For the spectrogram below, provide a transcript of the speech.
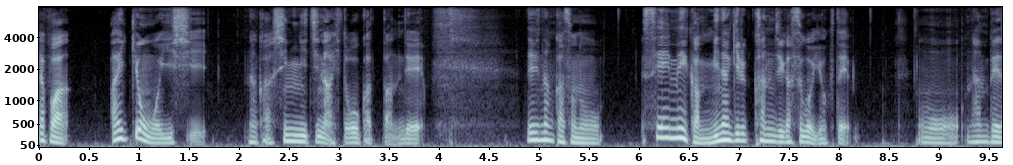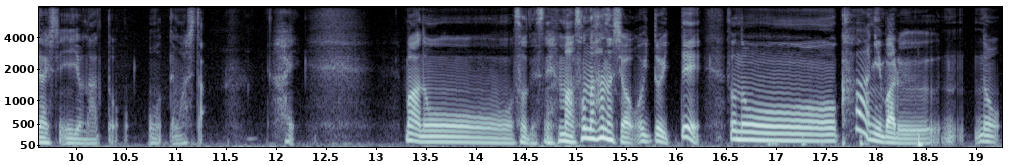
やっぱ愛嬌もいいし、なんか親日な人多かったんで、で、なんかその、生命感みなぎる感じがすごい良くて、もう南米大使いいよなと思ってました。はい。まああのー、そうですね。まあそんな話は置いといて、その、カーニバルの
